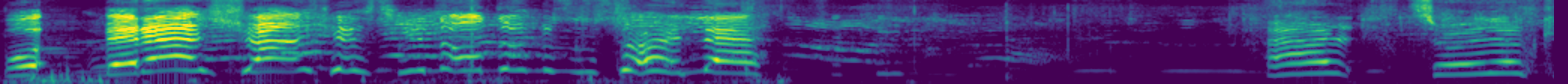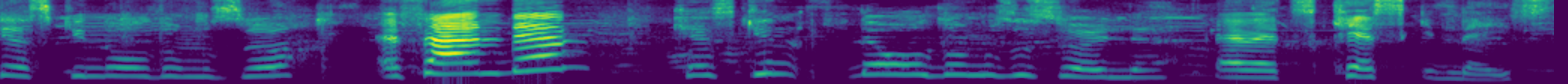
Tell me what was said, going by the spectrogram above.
Bu, Beren şu an Keskin olduğumuzu söyle. Her söyle Keskin'de olduğumuzu. Efendim? Keskin'de olduğumuzu söyle. Evet, keskindeyiz.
